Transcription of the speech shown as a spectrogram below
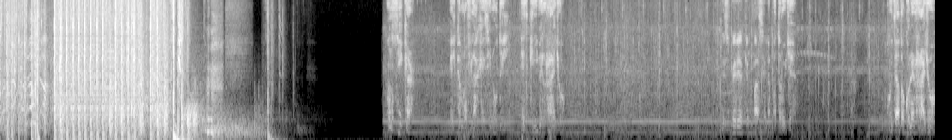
¡Contacto a la una! Un Seeker. El camuflaje es inútil. Escribe el rayo. Espere a que pase la patrulla. Cuidado con el rayo.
